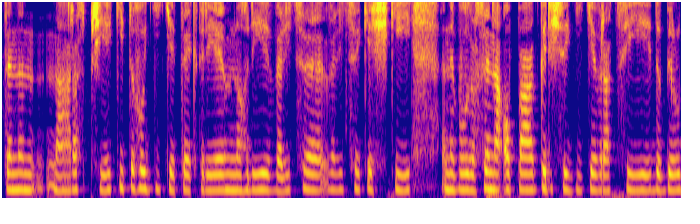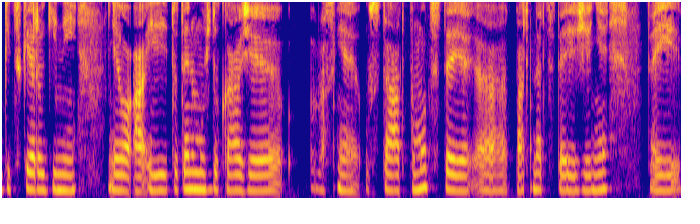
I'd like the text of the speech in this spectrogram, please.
ten náraz přijetí toho dítěte, který je mnohdy velice, velice těžký, nebo zase naopak, když se dítě vrací do biologické rodiny, jo, a i to ten muž dokáže vlastně ustát, pomoct té eh, partnerce, té ženě, tady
